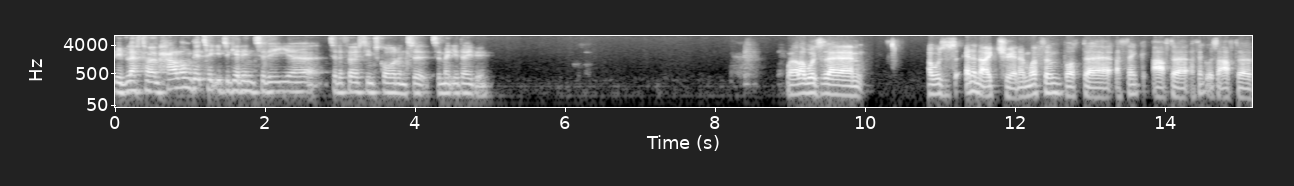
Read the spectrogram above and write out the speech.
You've left home. How long did it take you to get into the uh, to the first team squad and to, to make your debut? Well, I was um, I was in and out training with them, but uh, I think after I think it was after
